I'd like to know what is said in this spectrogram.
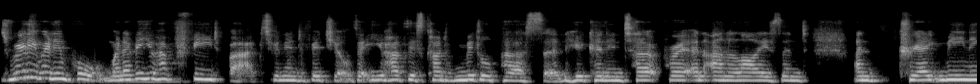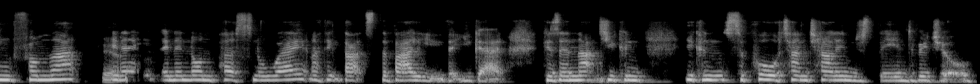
it's really really important whenever you have feedback to an individual that you have this kind of middle person who can interpret and analyze and and create meaning from that yeah. in a in a non-personal way and i think that's the value that you get because then that's you can you can support and challenge the individual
